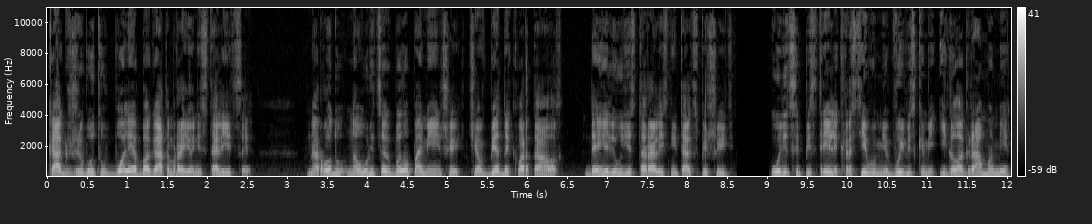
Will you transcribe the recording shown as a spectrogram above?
как живут в более богатом районе столицы. Народу на улицах было поменьше, чем в бедных кварталах, да и люди старались не так спешить. Улицы пестрели красивыми вывесками и голограммами,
